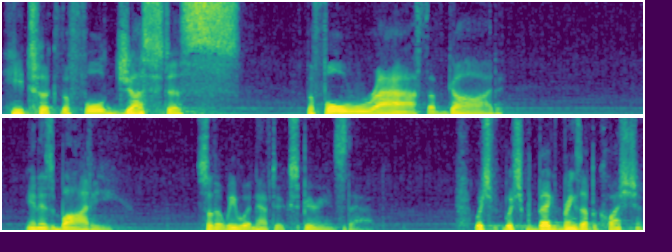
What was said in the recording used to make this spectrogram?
he took the full justice, the full wrath of God in his body so that we wouldn't have to experience that. Which, which brings up a question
